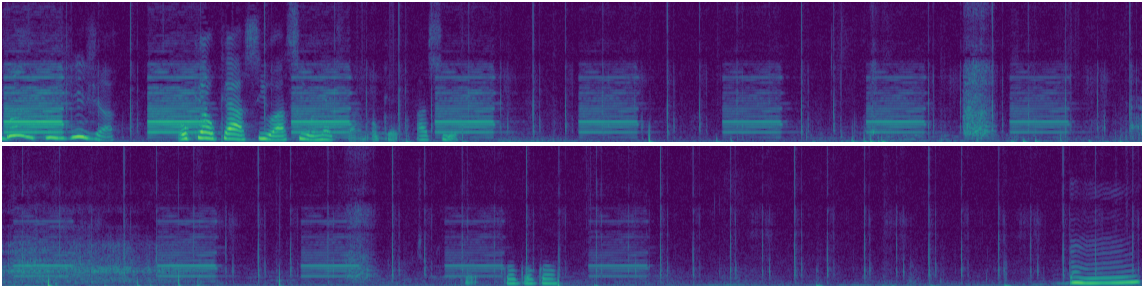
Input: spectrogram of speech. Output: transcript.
me going. Okay, okay, I'll see you. I'll see you next time. Okay, I'll see you. Go, go, go. Mm,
